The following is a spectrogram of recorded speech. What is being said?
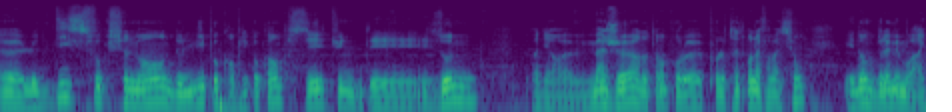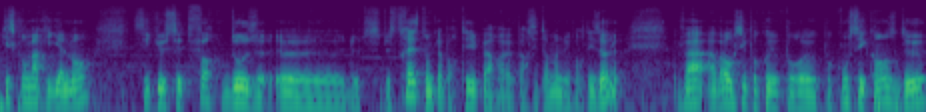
Euh, Le dysfonctionnement de l'hippocampe. L'hippocampe c'est une des zones, on va dire, euh, majeures, notamment pour le, pour le traitement de l'information et donc de la mémoire. Et qu'est-ce qu'on remarque également? C'est que cette forte dose de, stress, donc apportée par, par cet hormone de cortisol, va avoir aussi pour, pour, pour conséquence de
